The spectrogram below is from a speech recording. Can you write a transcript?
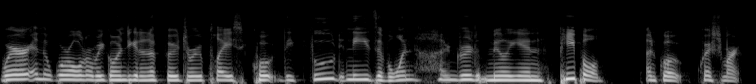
Where in the world are we going to get enough food to replace, quote, the food needs of 100 million people, unquote, question mark.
